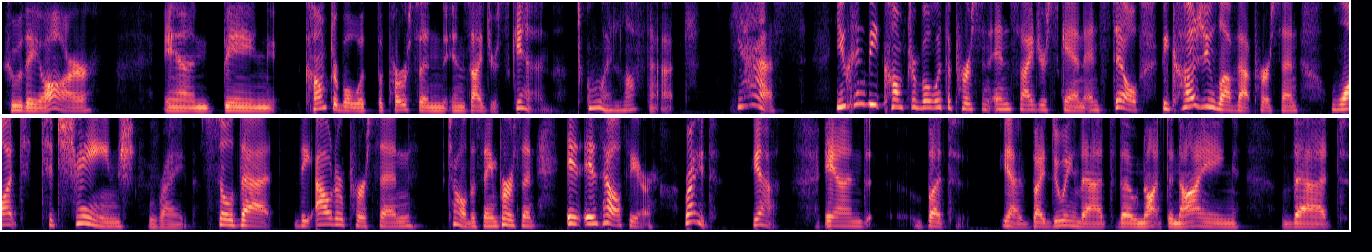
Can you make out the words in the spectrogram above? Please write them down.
who they are and being comfortable with the person inside your skin. Oh, I love that. Yes. You can be comfortable with the person inside your skin and still, because you love that person, want to change Right. so that the outer person, it's all the same person, is, is healthier. Right. Yeah. And, but yeah, by doing that, though, not denying that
